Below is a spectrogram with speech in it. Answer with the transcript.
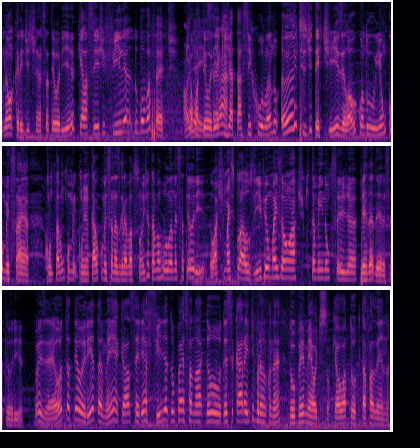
não acredite nessa teoria, que ela seja filha do Boba Fett. que é Olha uma aí, teoria será? que já tá circulando antes de ter teaser, logo quando iam começar, quando estavam come, quando já tava começando as gravações, já tava rolando essa teoria. Eu acho mais plausível, mas eu acho que também não seja verdadeira essa teoria. Pois é, outra teoria também é que ela seria filha do personagem do desse cara aí de branco, né? Do Ben Melson, que é o ator que tá fazendo.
